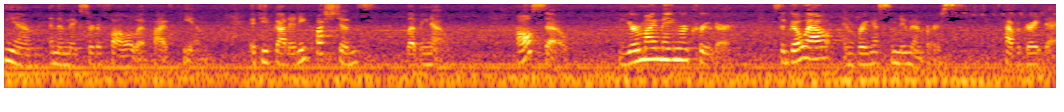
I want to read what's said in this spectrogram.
p.m. and the mixer to follow at 5 p.m. If you've got any questions, let me know. Also, you're my main recruiter, so go out and bring us some new members. Have a great day.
